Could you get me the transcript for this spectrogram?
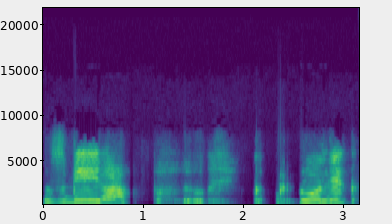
Змія. кролик,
